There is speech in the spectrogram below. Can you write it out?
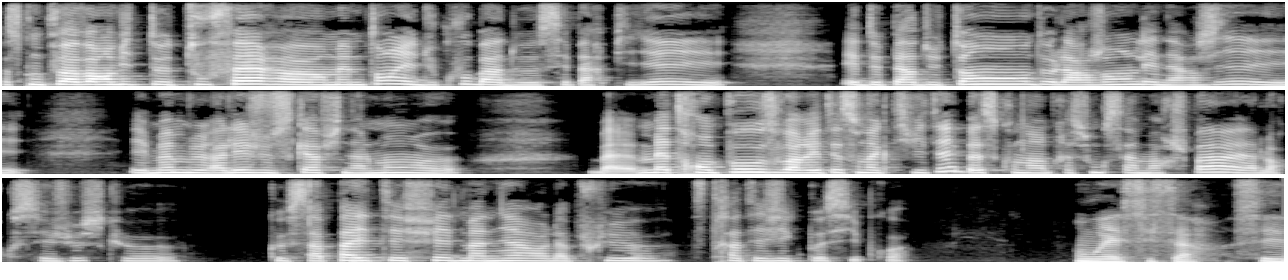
parce qu'on peut avoir envie de tout faire en même temps et du coup, bah, de s'éparpiller et, et de perdre du temps, de l'argent, de l'énergie. Et, et même aller jusqu'à finalement euh, bah, mettre en pause ou arrêter son activité parce qu'on a l'impression que ça marche pas alors que c'est juste que, que ça n'a pas été fait de manière la plus euh, stratégique possible quoi. Ouais, c'est ça. C'est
